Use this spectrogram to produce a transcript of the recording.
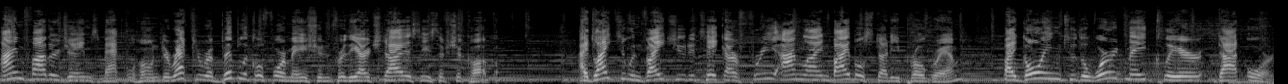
I'm Father James McIlhone, Director of Biblical Formation for the Archdiocese of Chicago. I'd like to invite you to take our free online Bible study program by going to thewordmadeclear.org.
